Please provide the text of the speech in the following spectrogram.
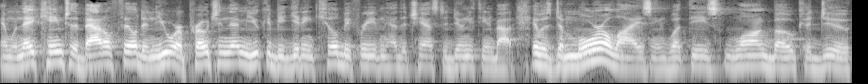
And when they came to the battlefield and you were approaching them, you could be getting killed before you even had the chance to do anything about it. It was demoralizing what these longbow could do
